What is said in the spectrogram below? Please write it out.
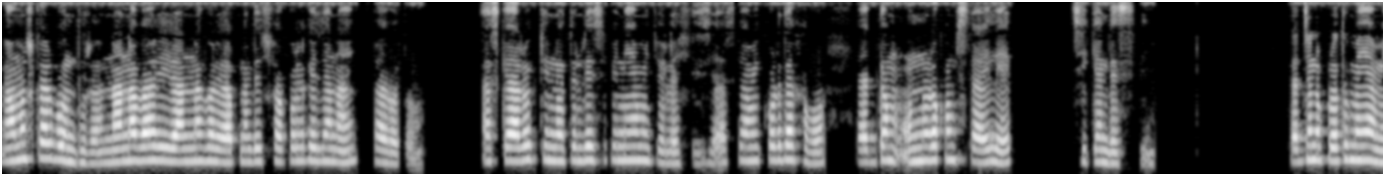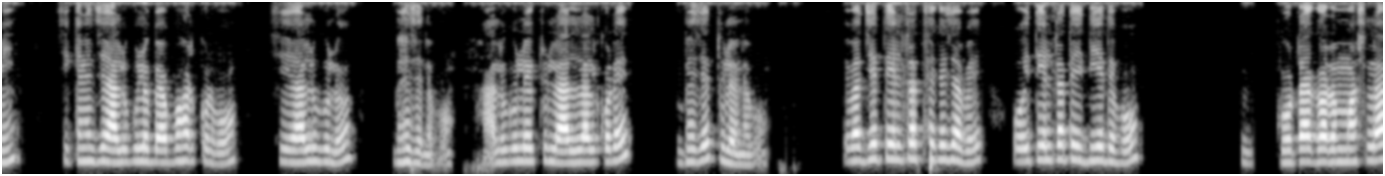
নমস্কার বন্ধুরা নানাবাড়ি রান্নাঘরে আপনাদের সকলকে জানাই স্বাগত। আজকে আরও একটি নতুন রেসিপি নিয়ে আমি চলে এসেছি। আজকে আমি করে দেখাবো একদম অন্যরকম স্টাইলের চিকেন রেসিপি তার জন্য প্রথমেই আমি চিকেনের যে আলুগুলো ব্যবহার করব, সেই আলুগুলো ভেজে নেব। আলুগুলো একটু লাল লাল করে ভেজে তুলে নেব। এবার যে তেলটা থেকে যাবে, ওই তেলটাতেই দিয়ে দেব গোটা গরম মশলা,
